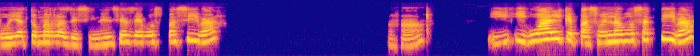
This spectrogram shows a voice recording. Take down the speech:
Voy a tomar las desinencias de voz pasiva. Ajá. Y igual que pasó en la voz activa,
